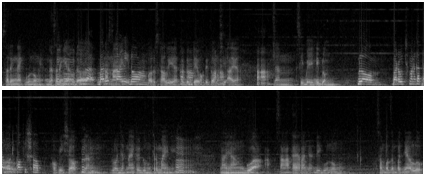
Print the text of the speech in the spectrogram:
sering naik gunung ya? Enggak sering ya? Mm-mm, Udah enggak, baru sekali naik. doang. Baru sekali ya, ke Gede waktu itu sama si A ya? Heeh. Dan si B ini belum Belum, baru cuman ketemu Baru. di coffee shop. coffee shop dan lu ajak naik ke Gunung Cermai nih. Hmm. Nah, yang gua sangat heran ya di gunung sempat-sempatnya lu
